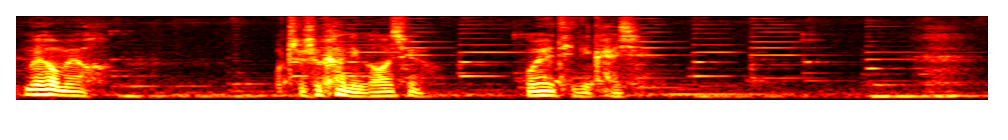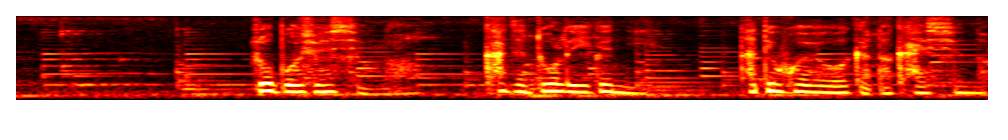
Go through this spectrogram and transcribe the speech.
没有没有，我只是看你高兴，我也替你开心。若博轩醒了，看见多了一个你，他定会为我感到开心的。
